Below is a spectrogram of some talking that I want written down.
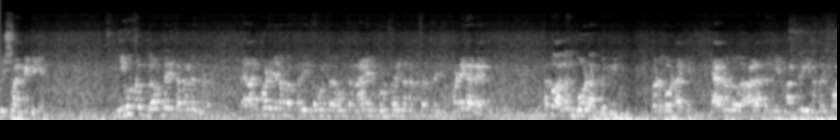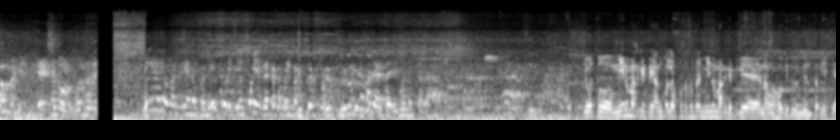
ಫಿಶ್ ಮಾರ್ಕೆಟಿಗೆ ನೀವು ಸ್ವಲ್ಪ ಜವಾಬ್ದಾರಿ ತಗೊಳ್ಬೇಕು ಮೇಡಮ್. ಅನ್ಕೊಂಡು ಜನ ಬರ್ತಾರೆ ಇದು ತಗೊಳ್ತಾರೆ ಹೋಗ್ತಾರೆ. ನಾಳೆ ಪಾಯ್ಸನ್ ಅಂತಂದ್ರೆ ಇದು ಹೊಣೆಗಾರ ಯಾರು ಅಥವಾ ಅಲ್ಲೊಂದು ಬೋರ್ಡ್ ಹಾಕ್ಬೇಕು ನೀವು. ದೊಡ್ಡ ಬೋರ್ಡ್ ಹಾಕಿ, ಯಾರು ಹಾಳಾದ ನೀನ್ ಮಾತ್ರ ಈ ನಂಬರ್ಗೆ ಕಾಲ್ ಮಾಡಿ ಅಂತ. ಆ್ಯಕ್ಷನ್ ತಗೊಳ್ಳಿ ಒಂದ್ರೆ ಇವತ್ತು ಮೀನು ಮಾರ್ಕೆಟ್ಗೆ ಅಂಕೋಲ ಪುರಸಭೆ ಮೀನು ಮಾರ್ಕೆಟ್ಗೆ ನಾವು ಹೋಗಿದ್ವಿ ಮೀನು ತರಲಿಕ್ಕೆ.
